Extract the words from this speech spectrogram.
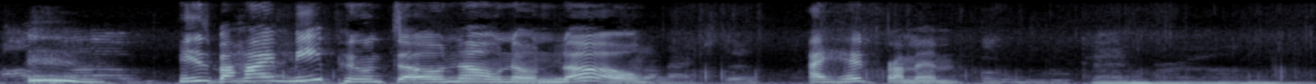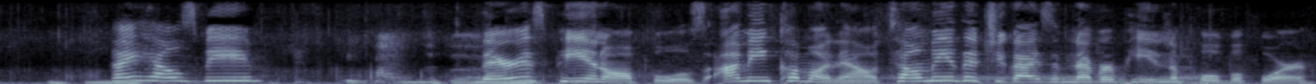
Awesome. He's behind me, Punto. No, no, I did it no. I hid from him. Photo camera. Hi, Helsby. You find the bird. There is pee in all pools. I mean, come on now. Tell me that you guys have never peed in a pool before.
